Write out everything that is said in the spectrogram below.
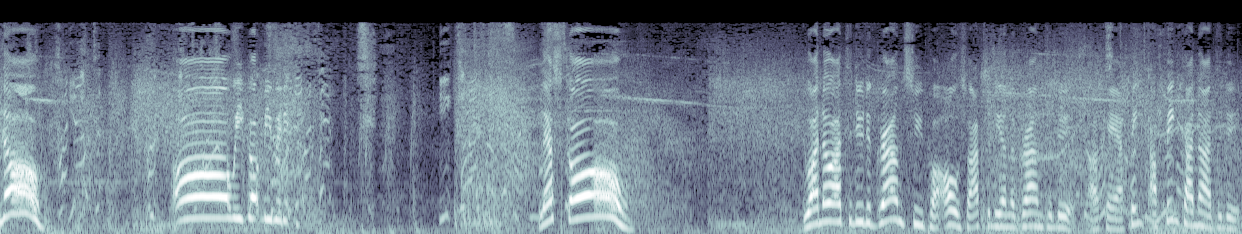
No! Oh, we got me with it. Let's go. Do I know how to do the ground super? Oh, so I have to be on the ground to do it. Okay, I think I think I know how to do it.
